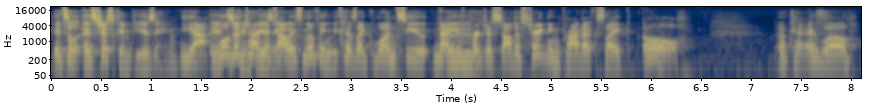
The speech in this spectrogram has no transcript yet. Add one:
It's a, it's just confusing. Yeah. It's well, the target's confusing. Mm. always moving because like once you now you've purchased all the straightening products, like oh, okay, well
